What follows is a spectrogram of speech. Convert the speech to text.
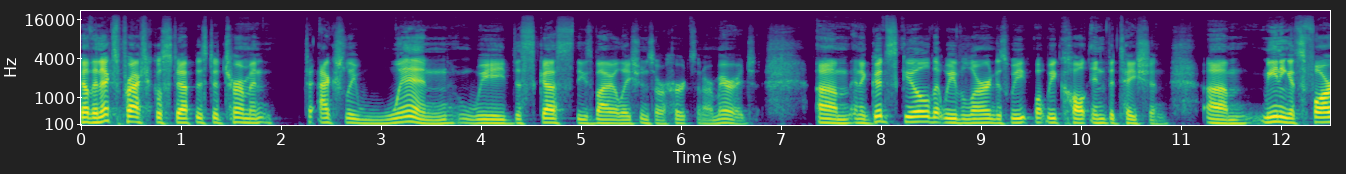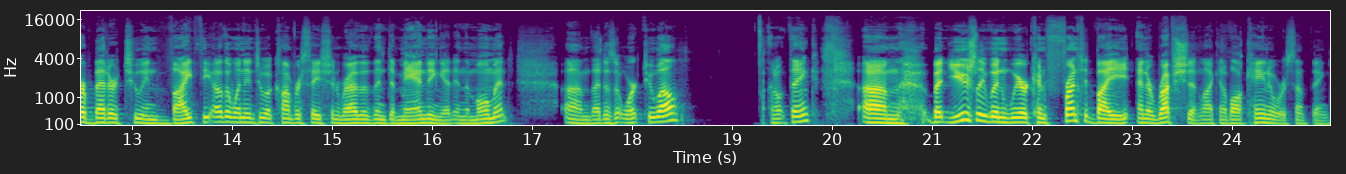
Now, the next practical step is determine to actually when we discuss these violations or hurts in our marriage. Um, and a good skill that we've learned is we, what we call invitation, um, meaning it's far better to invite the other one into a conversation rather than demanding it in the moment. Um, that doesn't work too well. I don't think. Um, but usually, when we're confronted by an eruption, like in a volcano or something,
